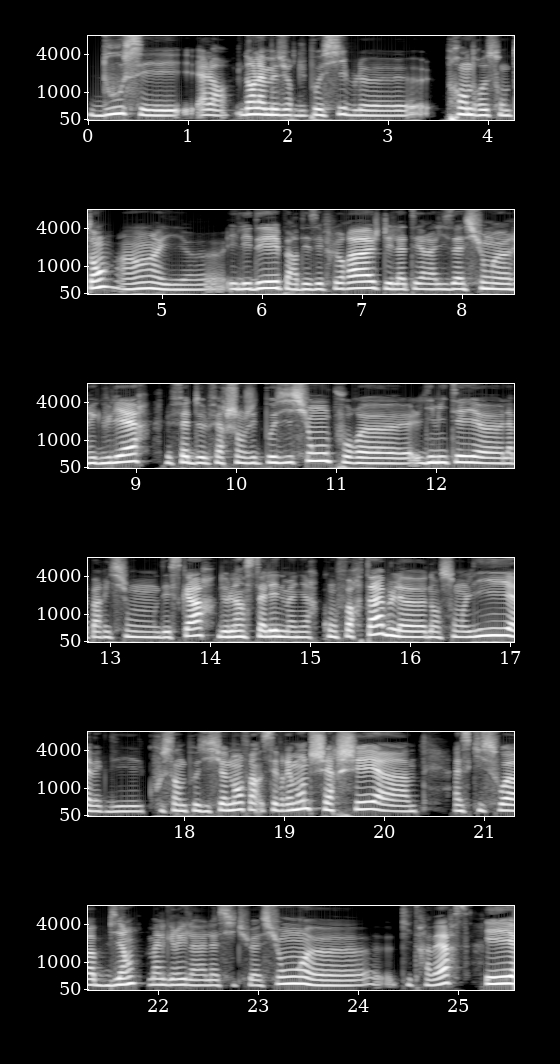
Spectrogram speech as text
douces et alors dans la mesure du possible prendre son temps hein, et, euh, et l'aider par des effleurages, des latéralisations euh, régulières, le fait de le faire changer de position pour euh, limiter l'apparition d'escarres, de l'installer de manière confortable dans son lit avec des coussins de positionnement. Enfin, c'est vraiment de chercher à, à ce qu'il soit bien malgré la, la situation qu'il traverse. Et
